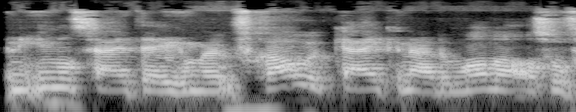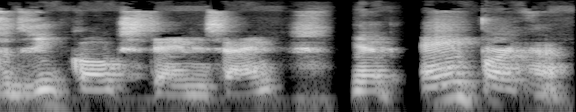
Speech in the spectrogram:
En iemand zei tegen me: vrouwen kijken naar de mannen alsof er drie kookstenen zijn. Je hebt één partner,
